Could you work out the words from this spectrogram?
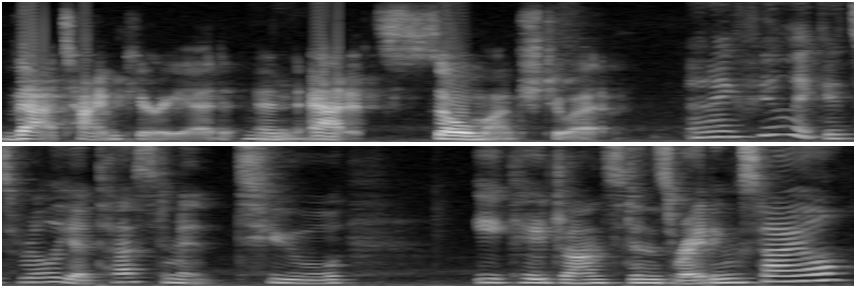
that time period and added so much to it. And I feel like it's really a testament to E.K. Johnston's writing style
